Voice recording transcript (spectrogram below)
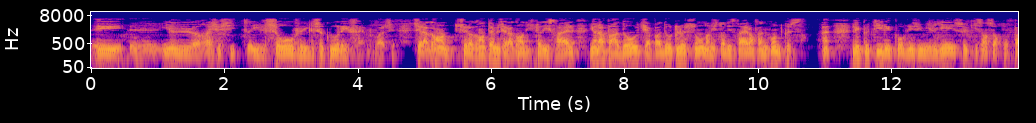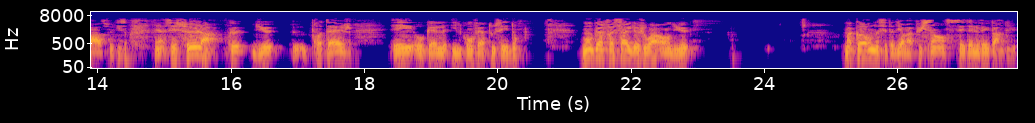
et euh, il ressuscite, il sauve et il secourt les faibles. Voilà, c'est la grande, c'est le grand thème, c'est la grande histoire d'Israël. Il n'y en a pas d'autres, il n'y a pas d'autres leçons dans l'histoire d'Israël en fin de compte que ça. Hein. Les petits, les pauvres, les humiliés, ceux qui s'en sortent pas, ceux qui sont, c'est ceux-là que Dieu euh, protège et auxquels il confère tous ses dons. Mon cœur tressaille de joie en Dieu. Ma corne, c'est-à-dire ma puissance, s'est élevée par Dieu.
